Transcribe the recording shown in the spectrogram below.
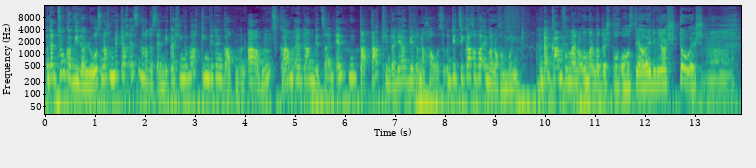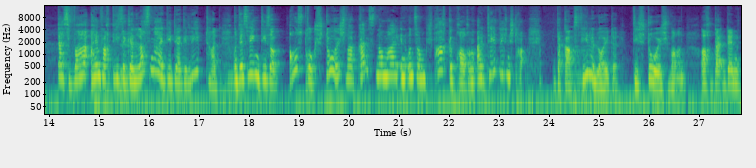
Und dann zog er wieder los nach dem Mittagessen, hat das sein Nickerchen gemacht, ging wieder in den Garten. Und abends kam er dann mit seinen Enten, tak, tak, hinterher, wieder nach Hause. Und die Zigarre war immer noch im Mund. Und dann kam von meiner Oma immer der Spruch, oh, ist der heute wieder stoisch. Das war einfach diese Gelassenheit, die der gelebt hat. Und deswegen dieser Ausdruck stoisch war ganz normal in unserem Sprachgebrauch, im alltäglichen Stra Da gab es viele Leute, die stoisch waren. Ach, da, denn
